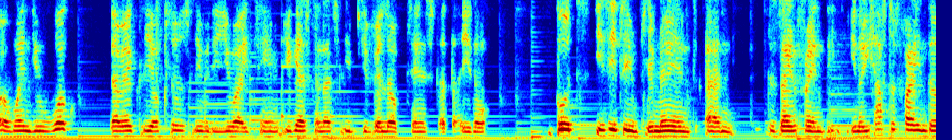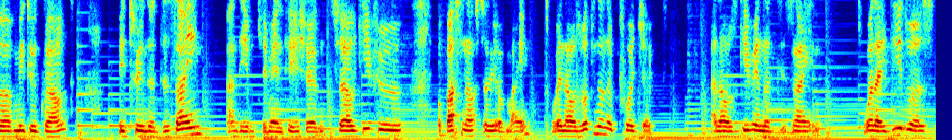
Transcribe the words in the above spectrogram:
uh, when you work directly or closely with the UI team, you guys can actually develop things that are, you know, both easy to implement and design friendly. You know, you have to find the middle ground between the design and the implementation. So I'll give you a personal story of mine. When I was working on a project and I was given a design, what I did was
